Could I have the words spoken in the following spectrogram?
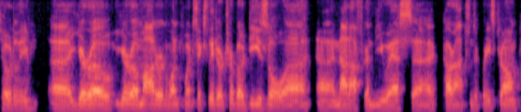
Totally. Uh, Euro Euro modern 1.6 liter turbo diesel, uh, uh, not offered in the US. Uh, car options are pretty strong.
